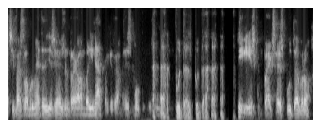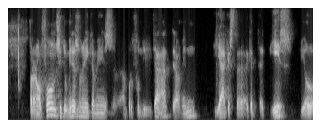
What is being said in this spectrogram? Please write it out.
si fas la brometa diries que és un regal enverinat, perquè realment és molt... És un... puta, és puta. Sí, és complexa, és puta, però, però en el fons, si tu mires una mica més en profunditat, realment hi ha aquesta, aquest, hi és, jo el,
